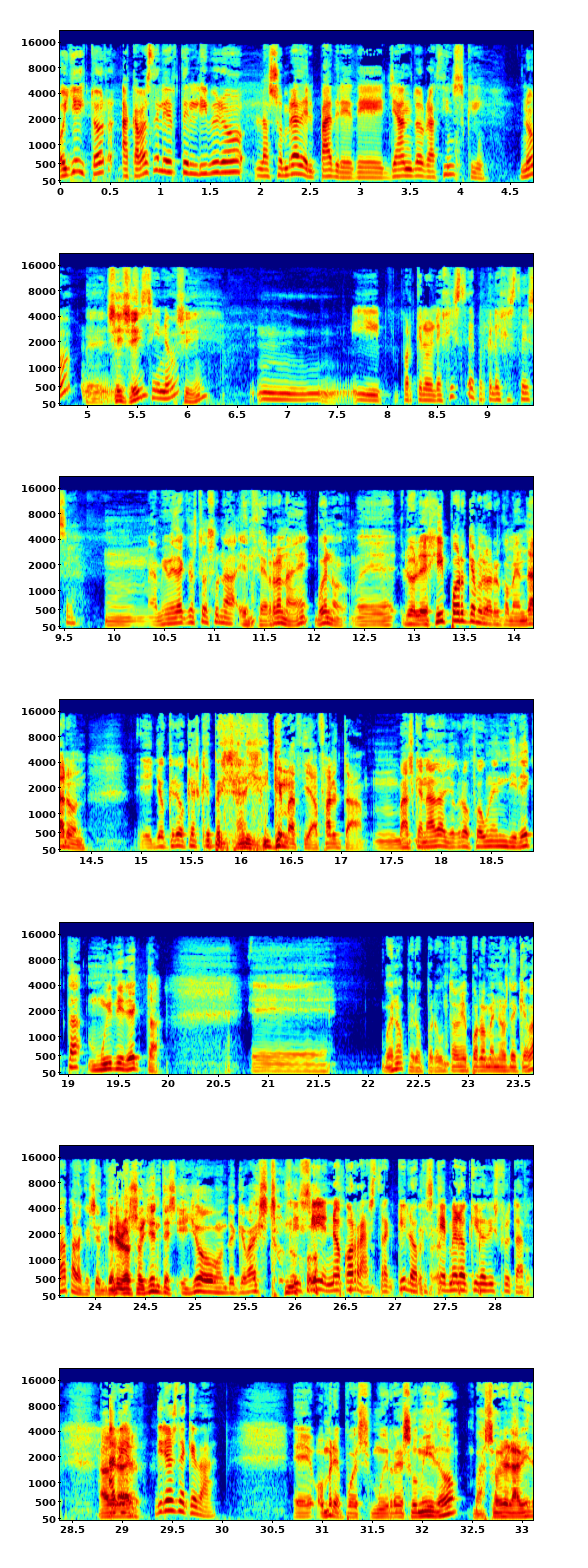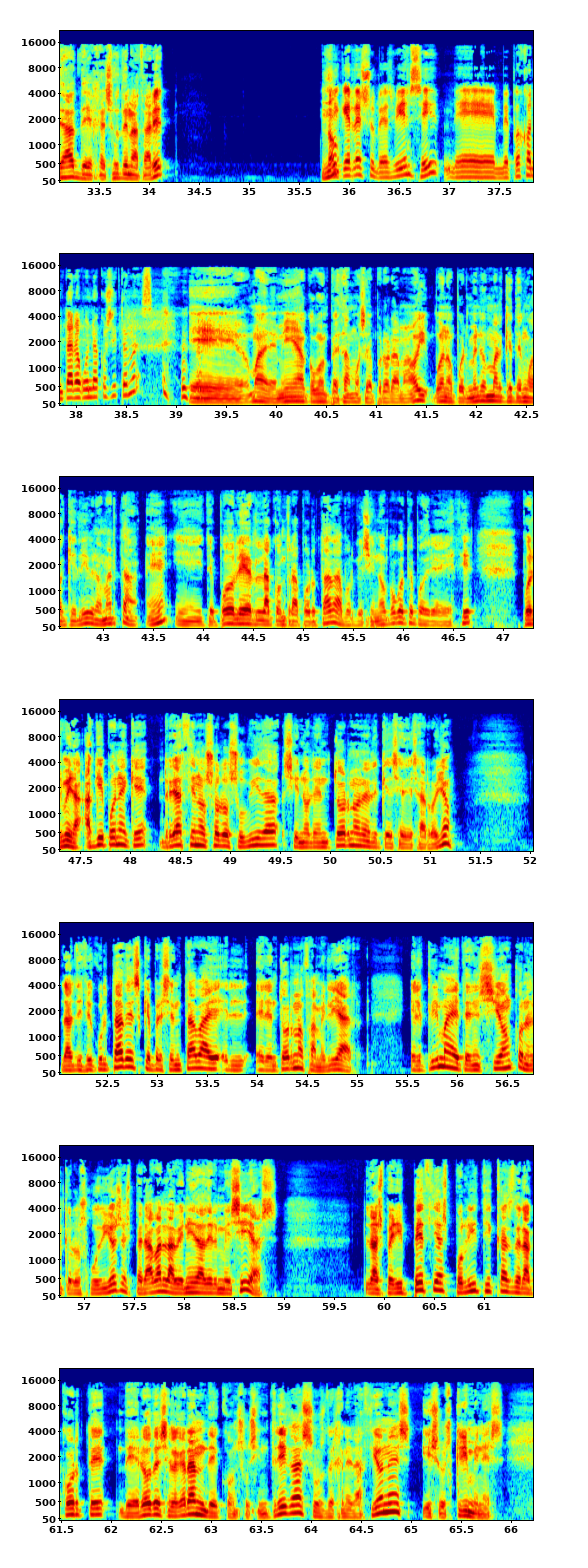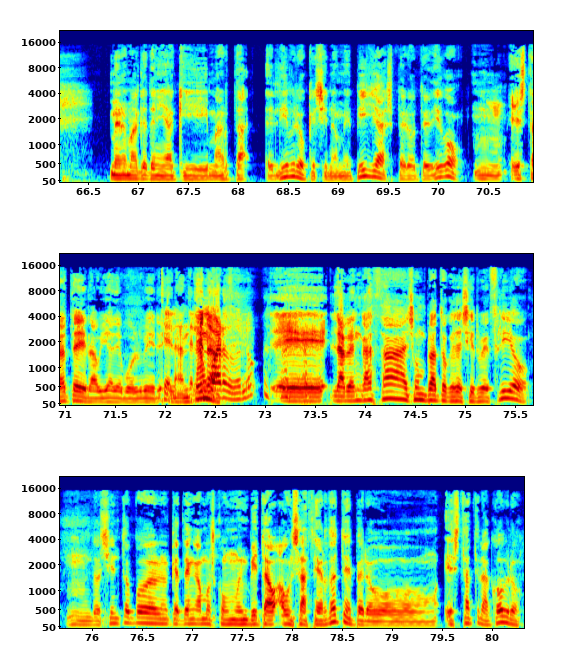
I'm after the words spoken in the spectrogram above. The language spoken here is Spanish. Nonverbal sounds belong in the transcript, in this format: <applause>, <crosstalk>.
Oye, Hitor, acabas de leerte el libro La sombra del padre de Jan Dobrazinski, ¿no? Eh, sí, sí. Sí, ¿no? Sí. Mm, ¿Y por qué lo elegiste? ¿Por qué elegiste ese? Mm, a mí me da que esto es una encerrona, ¿eh? Bueno, eh, lo elegí porque me lo recomendaron. Eh, yo creo que es que <laughs> pensarían que me hacía falta. Mm, Más que nada, yo creo que fue una indirecta, muy directa. Eh, bueno, pero pregúntame por lo menos de qué va, para que se enteren los oyentes. Y yo, ¿de qué va esto? no? Sí, sí, no corras, tranquilo, que es que me lo quiero disfrutar. <laughs> A ver, a ver. dinos de qué va. Eh, hombre, pues muy resumido, va sobre la vida de Jesús de Nazaret. ¿No? Sí que resumes bien, sí. ¿Me, me puedes contar alguna cosita más? <laughs> Eh, madre mía, cómo empezamos el programa hoy. Bueno, pues menos mal que tengo aquí el libro, Marta, ¿eh? Y te puedo leer la contraportada, porque si no, poco te podría decir. Pues mira, aquí pone que rehace no solo su vida, sino el entorno en el que se desarrolló. Las dificultades que presentaba el, el entorno familiar, el clima de tensión con el que los judíos esperaban la venida del Mesías, las peripecias políticas de la corte de Herodes el Grande, con sus intrigas, sus degeneraciones y sus crímenes. Menos mal que tenía aquí, Marta, el libro, que si no me pillas, pero te digo, mm, esta te la voy a devolver Te en la- te la antena. guardo, ¿no? Eh, <laughs> la venganza es un plato que se sirve frío. Mm, Lo siento por que tengamos como invitado a un sacerdote, pero esta te la cobro.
